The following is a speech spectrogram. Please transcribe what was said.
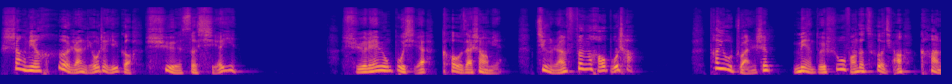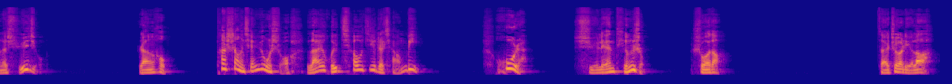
上面赫然留着一个血色鞋印。许莲用布鞋扣在上面，竟然分毫不差。他又转身面对书房的侧墙看了许久，然后他上前用手来回敲击着墙壁。忽然，许莲停手，说道：“在这里了，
